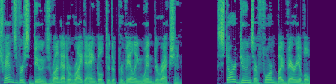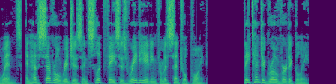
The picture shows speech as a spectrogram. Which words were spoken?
Transverse dunes run at a right angle to the prevailing wind direction. Star dunes are formed by variable winds, and have several ridges and slip faces radiating from a central point. They tend to grow vertically,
